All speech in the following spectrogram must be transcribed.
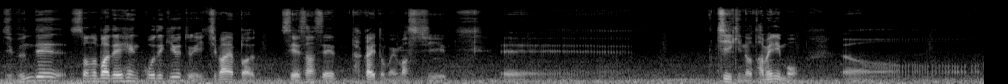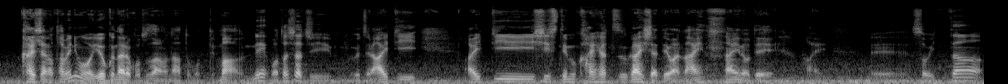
自分でその場で変更できるというのが一番やっぱ生産性高いと思いますし、えー地域のためにも、会社のためにも良くなることだろうなと思って、まあね、私たち別に IT、IT システム開発会社ではない、ないので、はい。えー、そういった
